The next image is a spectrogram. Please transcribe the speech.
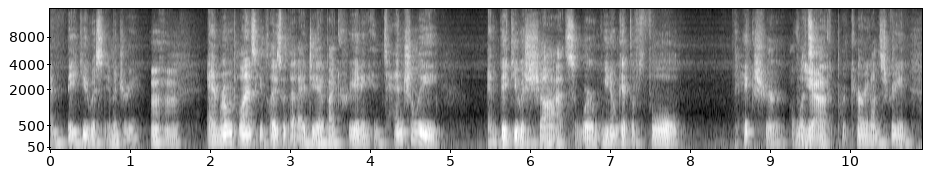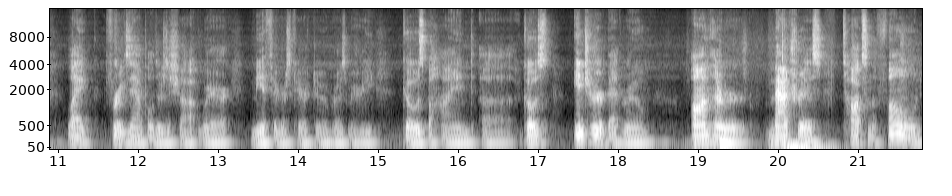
ambiguous imagery. Mm-hmm. And Roman Polanski plays with that idea by creating intentionally ambiguous shots where we don't get the full picture of what's Yeah. occurring on screen. Like, for example, there's a shot where Mia Farrow's character, Rosemary, goes behind, uh, goes into her bedroom on her mattress, talks on the phone,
